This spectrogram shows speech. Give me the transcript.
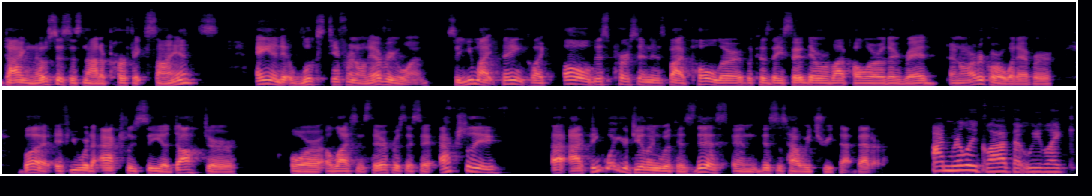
diagnosis is not a perfect science and it looks different on everyone. So you might think like, oh, this person is bipolar because they said they were bipolar or they read an article or whatever. But if you were to actually see a doctor or a licensed therapist, they say, actually, I, think what you're dealing with is this, and this is how we treat that better. I'm really glad that we like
